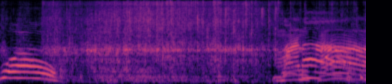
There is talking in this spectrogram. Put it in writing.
Wow. Mantap. Mantap.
